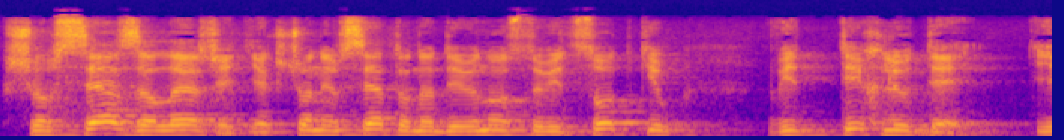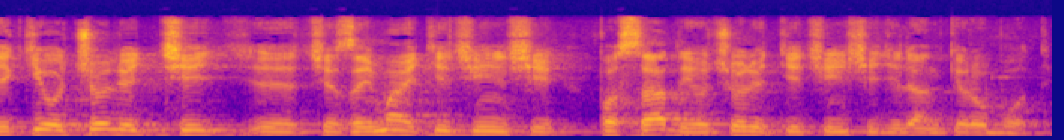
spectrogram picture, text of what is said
Що все залежить, якщо не все, то на 90% від тих людей, які очолюють чи, е, чи займають ті чи інші посади і очолюють ті чи інші ділянки роботи.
